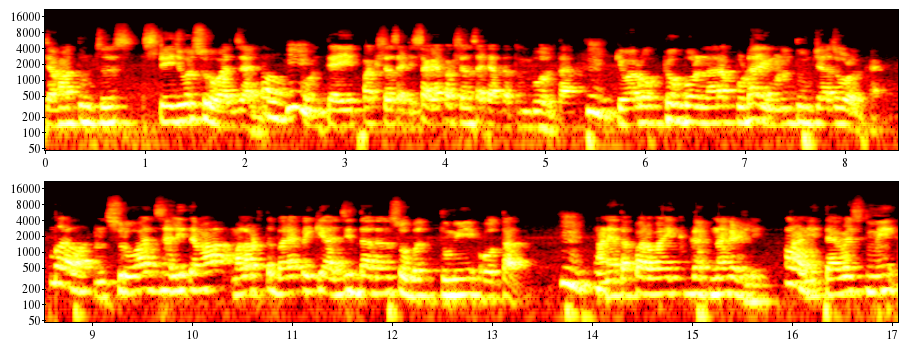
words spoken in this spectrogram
जेव्हा तुमचं स्टेजवर सुरुवात झाली हो. हम्म. कोणत्याही पक्षासाठी सगळ्या पक्षांसाठी आता तुम्ही बोलता हम्म. किंवा रोखठोक बोलणारा पुढारी म्हणून तुमची आज ओळख आहे बरोबर पण सुरुवात झाली तेव्हा मला वाटतं बऱ्यापैकी अजितदादांसोबत तुम्ही होतात हम्म. आणि आता परवा एक घटना घडली हो. आणि त्यावेळेस तुम्ही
